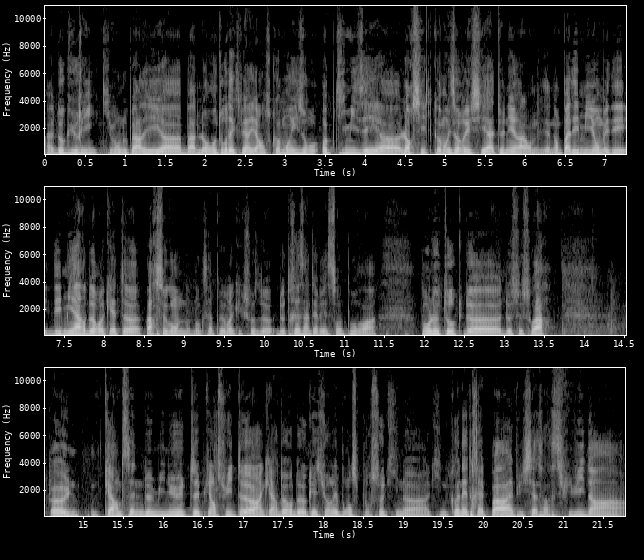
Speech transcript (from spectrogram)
d'Augury qui vont nous parler euh, bah, de leur retour d'expérience, comment ils ont optimisé euh, leur site, comment ils ont réussi à tenir, alors non pas des millions, mais des, milliards de requêtes euh, par seconde. Donc ça prévoit quelque chose de, très intéressant pour, euh, pour le talk de, ce soir. Euh, une quarantaine de minutes, et puis ensuite euh, un quart d'heure de questions-réponses pour ceux qui ne, qui ne connaîtraient pas, et puis ça sera suivi d'un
